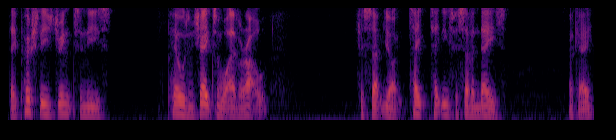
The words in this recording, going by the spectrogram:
They push these drinks and these pills and shakes and whatever out for seven. You know, take take these for seven days. Okay.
